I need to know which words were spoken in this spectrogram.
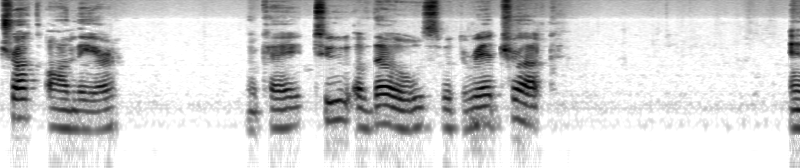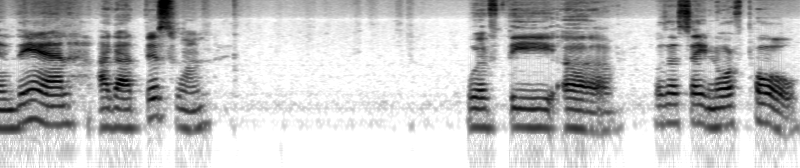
truck on there. Okay, two of those with the red truck. And then I got this one with the, uh, what does that say, North Pole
